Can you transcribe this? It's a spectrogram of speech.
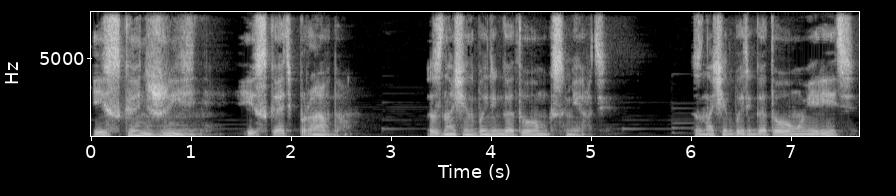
Искать жизнь, искать правду, значит быть готовым к смерти. Значит быть готовым умереть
